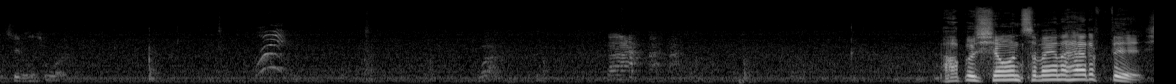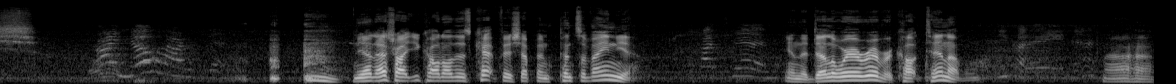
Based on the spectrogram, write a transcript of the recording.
Let's see if this will work. What? What? Papa's showing Savannah how to fish. I know how to fish. Yeah, that's right. You caught all those catfish up in Pennsylvania in the Delaware River. Caught 10 of them. You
